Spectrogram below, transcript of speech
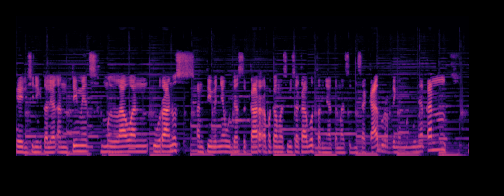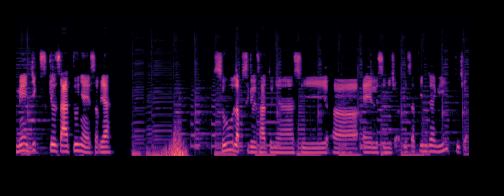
Oke, di sini kita lihat Antimage melawan Uranus. Antimage-nya udah sekarat, apakah masih bisa kabur? Ternyata masih bisa kabur dengan menggunakan magic skill satunya ya, sob ya. Sulap skill satunya si uh, Alice ini, cok. Bisa pindah gitu, cok.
